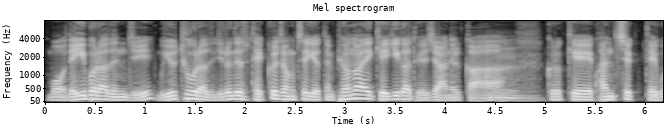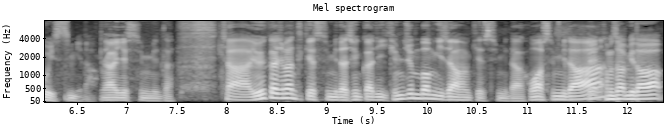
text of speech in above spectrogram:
뭐 네이버라든지 뭐 유튜브라든지 이런 데서 댓글 정책이 어떤 변화의 계기가 되지 않을까 음. 그렇게 관측되고 있습니다. 알겠습니다. 자, 여기까지만 듣겠습니다. 지금까지 김준범 기자와 함께 했습니다. 고맙습니다. 네, 감사합니다.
